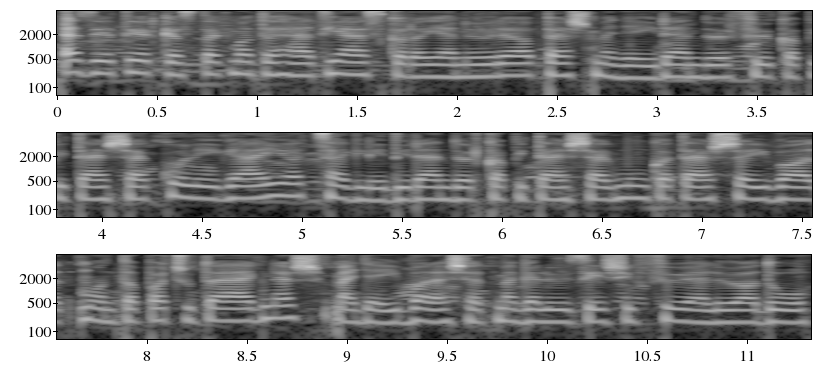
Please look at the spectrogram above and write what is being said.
Ezért érkeztek ma tehát Jászkara Jenőre a Pest megyei rendőrfőkapitányság kollégái a Ceglédi rendőrkapitányság Köztársaság munkatársaival, mondta Pacsuta Ágnes, megyei baleset megelőzési főelőadó.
